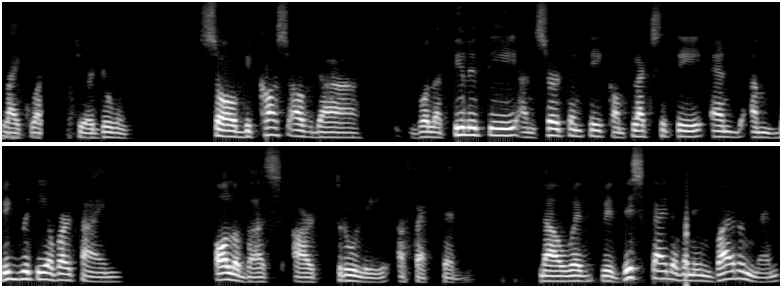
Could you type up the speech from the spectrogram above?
like what you are doing. So, because of the volatility, uncertainty, complexity, and ambiguity of our time, all of us are truly affected. Now, with, with this kind of an environment,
